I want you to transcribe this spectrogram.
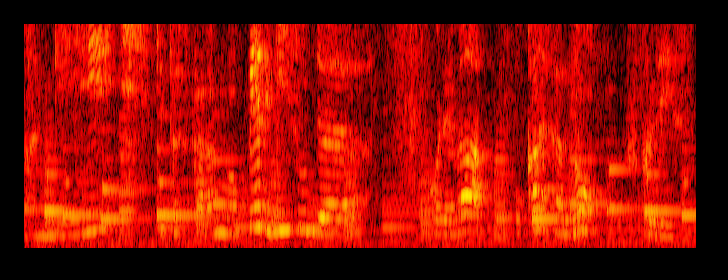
mandi. kita sekarang mau pergi sudah. これはお母さんの服です。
